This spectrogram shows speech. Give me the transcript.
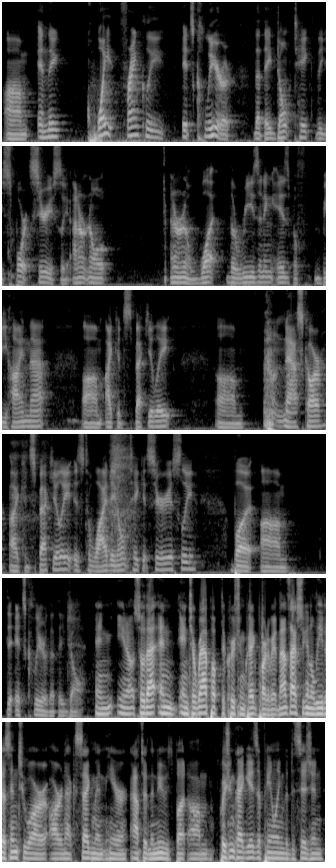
Um, and they quite frankly it's clear that they don't take these sports seriously. I don't know I don't know what the reasoning is bef- behind that. Um, I could speculate. Um, NASCAR, I could speculate as to why they don't take it seriously, but um, it's clear that they don't. and you know so that and and to wrap up the christian craig part of it and that's actually going to lead us into our our next segment here after the news but um christian craig is appealing the decision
